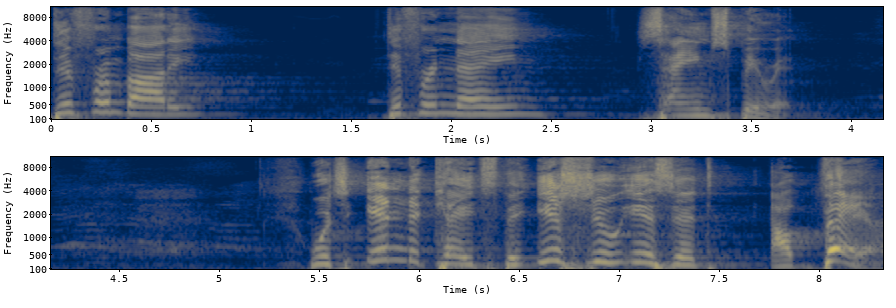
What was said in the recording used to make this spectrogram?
different body, different name, same spirit, which indicates the issue isn't out there.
